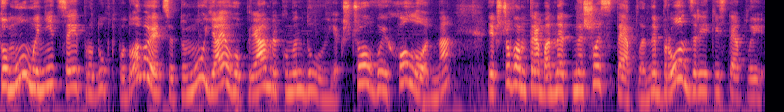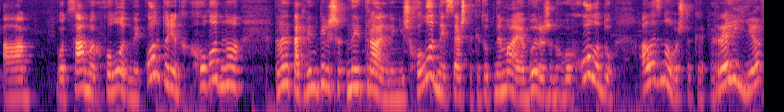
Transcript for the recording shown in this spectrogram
Тому мені цей продукт подобається, тому я його прям рекомендую. Якщо ви холодна, якщо вам треба не, не щось тепле, не бронзер якийсь теплий, а от саме холодний контурінг, холодно. Давайте так, він більш нейтральний, ніж холодний. Все ж таки, тут немає вираженого холоду. Але знову ж таки, рельєф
